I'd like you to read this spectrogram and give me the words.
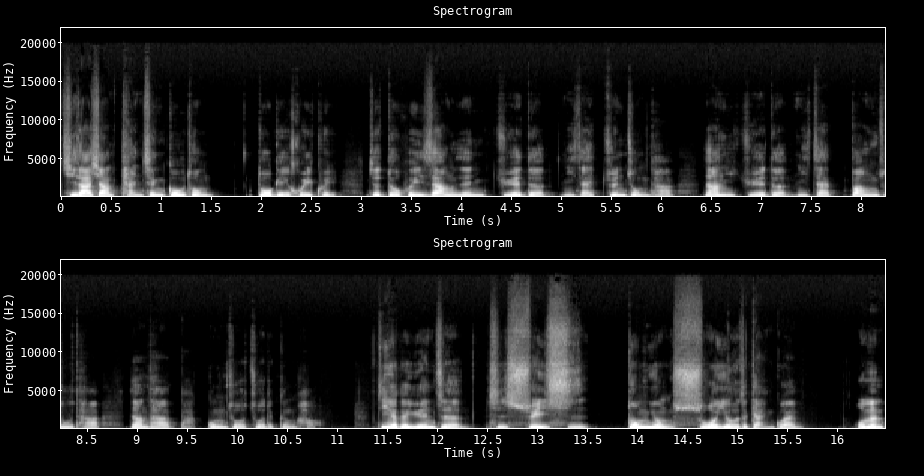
其他像坦诚沟通、多给回馈，这都会让人觉得你在尊重他，让你觉得你在帮助他，让他把工作做得更好。第二个原则是随时动用所有的感官，我们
